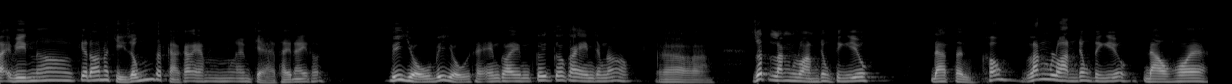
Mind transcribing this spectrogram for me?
tại vì nó cái đó nó chỉ giống tất cả các em em trẻ thầy nay thôi. Ví dụ ví dụ thầy em coi em có có, có em trong đó không? À, rất lăng loàn trong tình yêu. Đa tình. Không lăng loàn trong tình yêu. Đào hoa.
